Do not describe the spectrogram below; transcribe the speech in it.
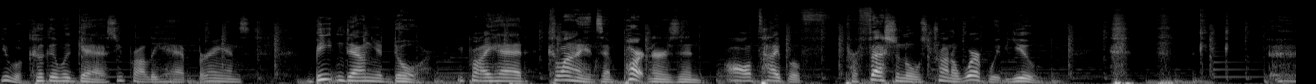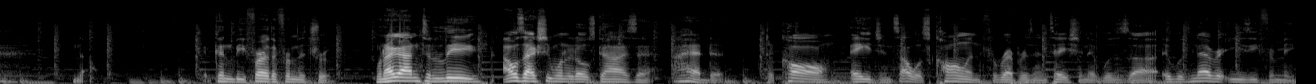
you were cooking with gas. You probably had brands beating down your door. You probably had clients and partners and all type of professionals trying to work with you. no. It couldn't be further from the truth. When I got into the league, I was actually one of those guys that I had to to call agents. I was calling for representation. It was uh, it was never easy for me.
